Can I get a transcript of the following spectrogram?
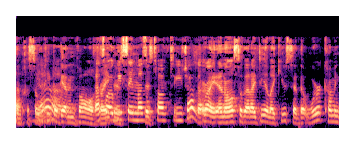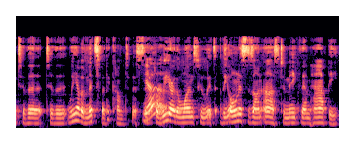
simcha, so yeah. people get involved. That's right? why we say muzzle there's- talk to each other. Right, and also that idea, like you said, that we're coming to the to the. We have a mitzvah to come to this. simcha. Yeah. we are the ones who it's the onus is on us to make them happy,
